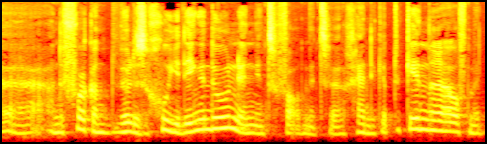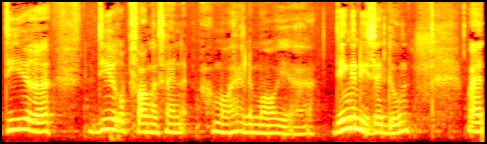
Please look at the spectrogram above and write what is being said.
uh, aan de voorkant willen ze goede dingen doen. En in het geval met uh, gehandicapte kinderen of met dieren. Dieropvangen zijn allemaal hele mooie uh, dingen die ze doen. Maar,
